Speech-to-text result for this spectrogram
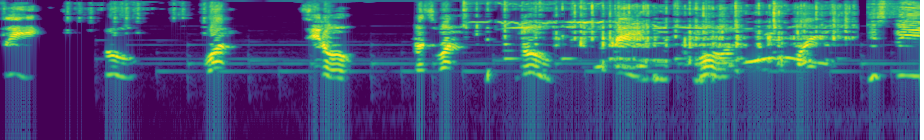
three, two, one, zero, plus one, two, three, four, five. History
